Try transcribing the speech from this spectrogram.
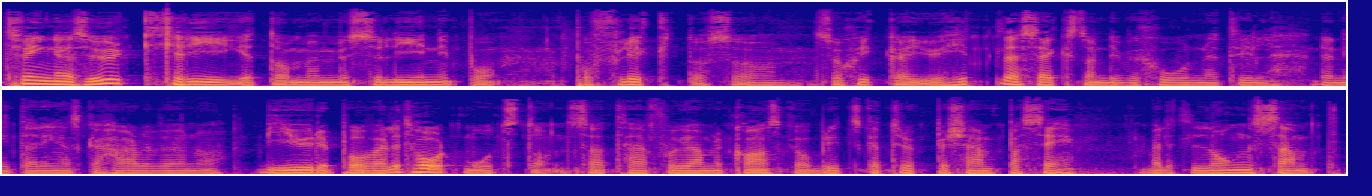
tvingades ur kriget då med Mussolini på, på flykt och så, så skickar ju Hitler 16 divisioner till den italienska halvön och bjuder på väldigt hårt motstånd. Så att här får ju amerikanska och brittiska trupper kämpa sig väldigt långsamt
